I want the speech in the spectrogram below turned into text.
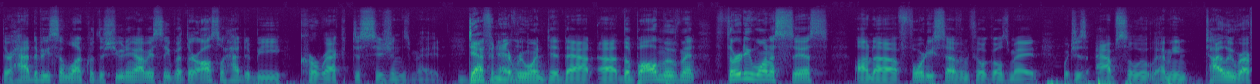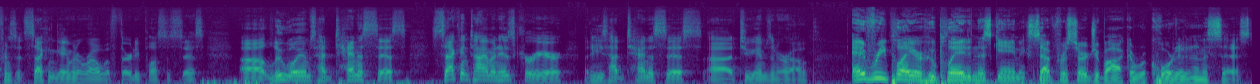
there had to be some luck with the shooting, obviously, but there also had to be correct decisions made. Definitely. everyone did that. Uh, the ball movement, 31 assists on uh, 47 field goals made, which is absolutely. I mean, Ty Lue referenced it second game in a row with 30 plus assists. Uh, Lou Williams had 10 assists, second time in his career that he's had 10 assists uh, two games in a row. Every player who played in this game, except for Serge Ibaka, recorded an assist.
